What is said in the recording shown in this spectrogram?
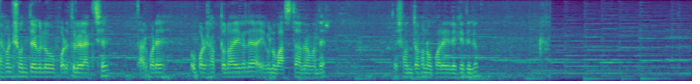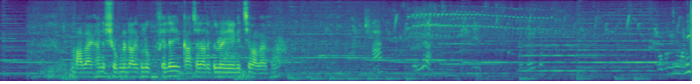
এখন এগুলো উপরে তুলে রাখছে। তারপরে উপরে সব তোলা হয়ে গেলে এগুলো বাঁচতে হবে আমাদের। তো সন্তু এখন উপরে রেখে দিল। বাবা এখানে শুকনো ডালগুলো ফেলে কাঁচা ডালগুলো নিয়ে নিচ্ছে বাবা এখন। অনেক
